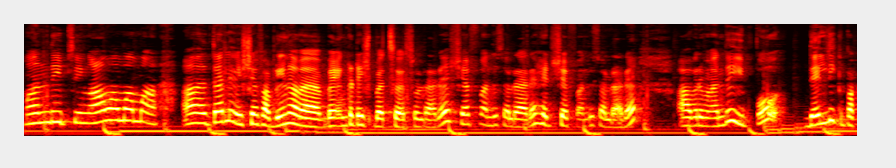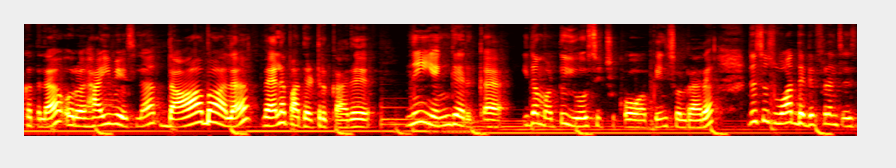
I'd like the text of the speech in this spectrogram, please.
மந்தீப் சிங் ஆமாம் ஆமாம் தெரியல ஷெஃப் அப்படின்னு வெங்கடேஷ் பட் சார் சொல்கிறாரு ஷெஃப் வந்து சொல்கிறாரு ஹெட் ஷெஃப் வந்து சொல்கிறாரு அவர் வந்து இப்போது டெல்லிக்கு பக்கத்தில் ஒரு ஹைவேஸில் தாபாவில் வேலை பார்த்துட்ருக்காரு நீ எங்கே இருக்க? இதை மட்டும் யோசிச்சுக்கோ அப்படின்னு சொல்கிறாரு this is what the difference is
